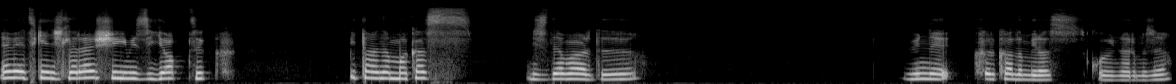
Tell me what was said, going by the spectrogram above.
Evet gençler her şeyimizi yaptık. Bir tane makas bizde vardı. Yine kırkalım biraz koyunlarımızı.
